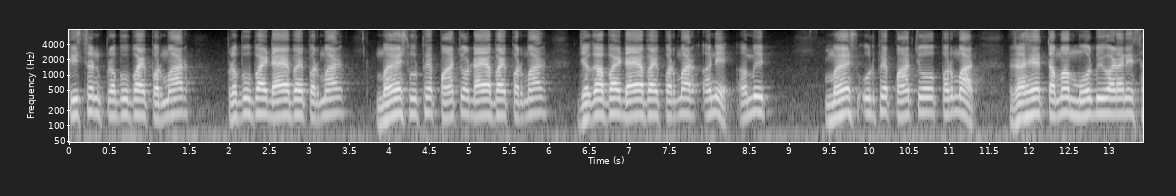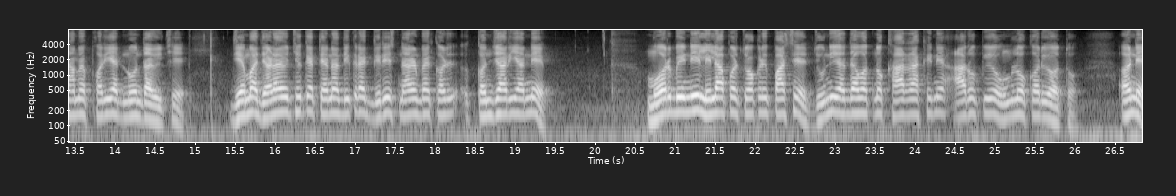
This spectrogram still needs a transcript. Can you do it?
કિશન પ્રભુભાઈ પરમાર, પ્રભુભાઈ ડાયાભાઈ પરમાર, મહેશ ઉર્ફે પાંચો ડાયાભાઈ પરમાર, જગાભાઈ ડાયાભાઈ પરમાર અને અમિત, મહેશ ઉર્ફે પાંચો પરમાર રહે તમામ મોરબીવાળાની સામે ફરિયાદ નોંધાવી છે. જેમાં જણાવ્યું છે કે તેના દીકરા ગિરીશ નારાયણભાઈ કંજારિયાને મોરબીની લીલાપર ચોકડી પાસે જૂની અદાવતનો ખાર રાખીને આરોપીએ હુમલો કર્યો હતો અને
